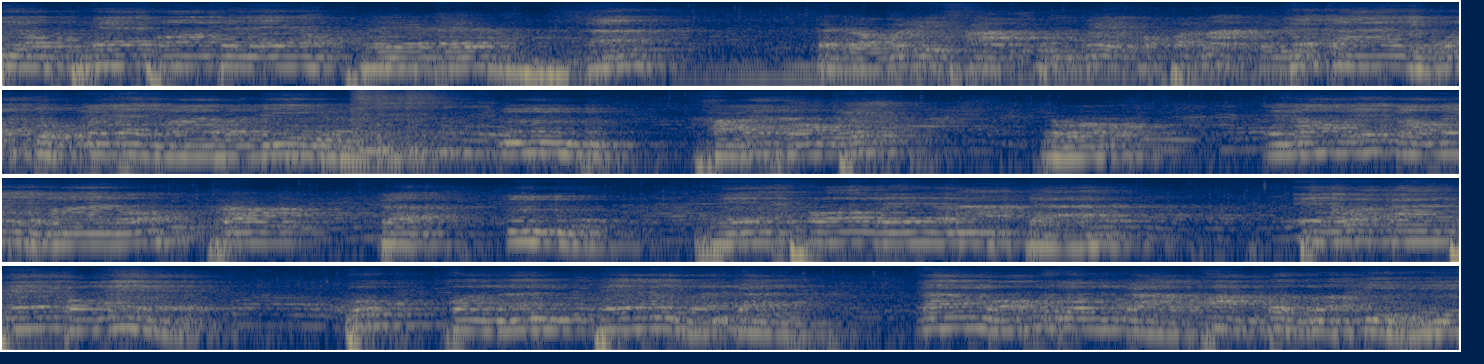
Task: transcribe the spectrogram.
ครับแป๊บเดียวแพ้ทองไปแล้วแพ้แล้วนะแต่เราไม่ได้ถามคุณแม่ของพระนาคเลเสียยดายหัวจุกไม่ได้มาวันนี้ อืมขาดทองเล็กเนาะไอ้น้องเล็กเราไม่ได้มาเนาะครับครับอืมแพ้ท้องแล้วนะจ๋าแต่ว่าการแพ้ของแม่ทุกคนนั้นแพ้ไม่เหมือนกัน ดังหมอพยมกล่าวข้ามต้นเมื่อกี้นี้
